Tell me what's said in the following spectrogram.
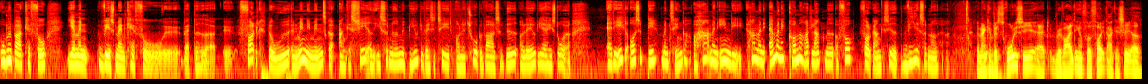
umiddelbart kan få. Jamen, hvis man kan få øh, hvad det hedder, øh, folk derude, almindelige mennesker, engageret i sådan noget med biodiversitet og naturbevarelse ved at lave de her historier, er det ikke også det, man tænker? Og har man egentlig, har man, er man ikke kommet ret langt med at få folk engageret via sådan noget her? Man kan vel troligt sige, at rewilding har fået folk engageret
